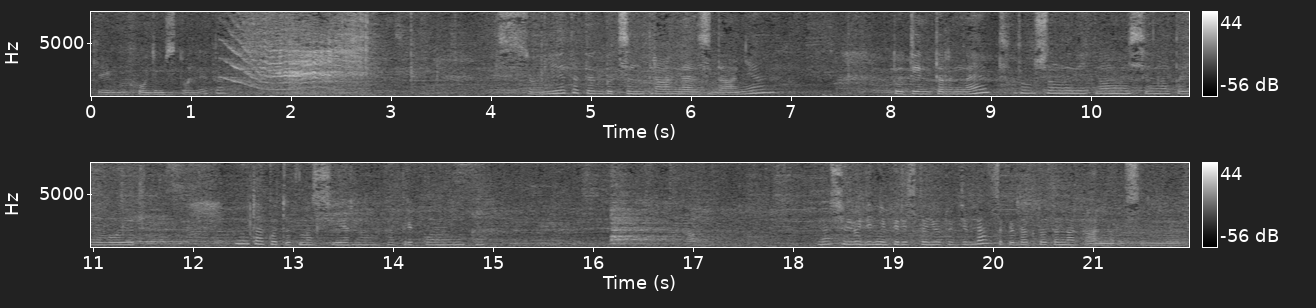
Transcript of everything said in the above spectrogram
Окей, выходим с туалета. Все, и это как бы центральное здание. Тут интернет должен ловить, но он не сильно поелует. И вот так вот атмосферненько, прикольненько. Наши люди не перестают удивляться, когда кто-то на камеру снимает.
